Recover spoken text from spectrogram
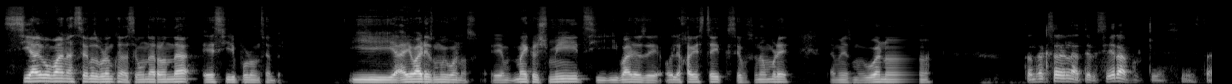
si algo van a hacer los Broncos en la segunda ronda, es ir por un centro. Y hay varios muy buenos. Eh, Michael Schmidt y, varios de Ohio State, que se fue su nombre, también es muy bueno. Tendrá que ser en la tercera, porque sí, está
